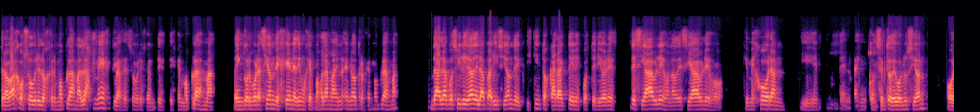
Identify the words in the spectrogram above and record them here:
trabajo sobre los germoplasmas, las mezclas de, sobre, de, germoplasma, la incorporación de genes de un germoplasma en otro germoplasma, da la posibilidad de la aparición de distintos caracteres posteriores deseables o no deseables o que mejoran y en, concepto de evolución o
